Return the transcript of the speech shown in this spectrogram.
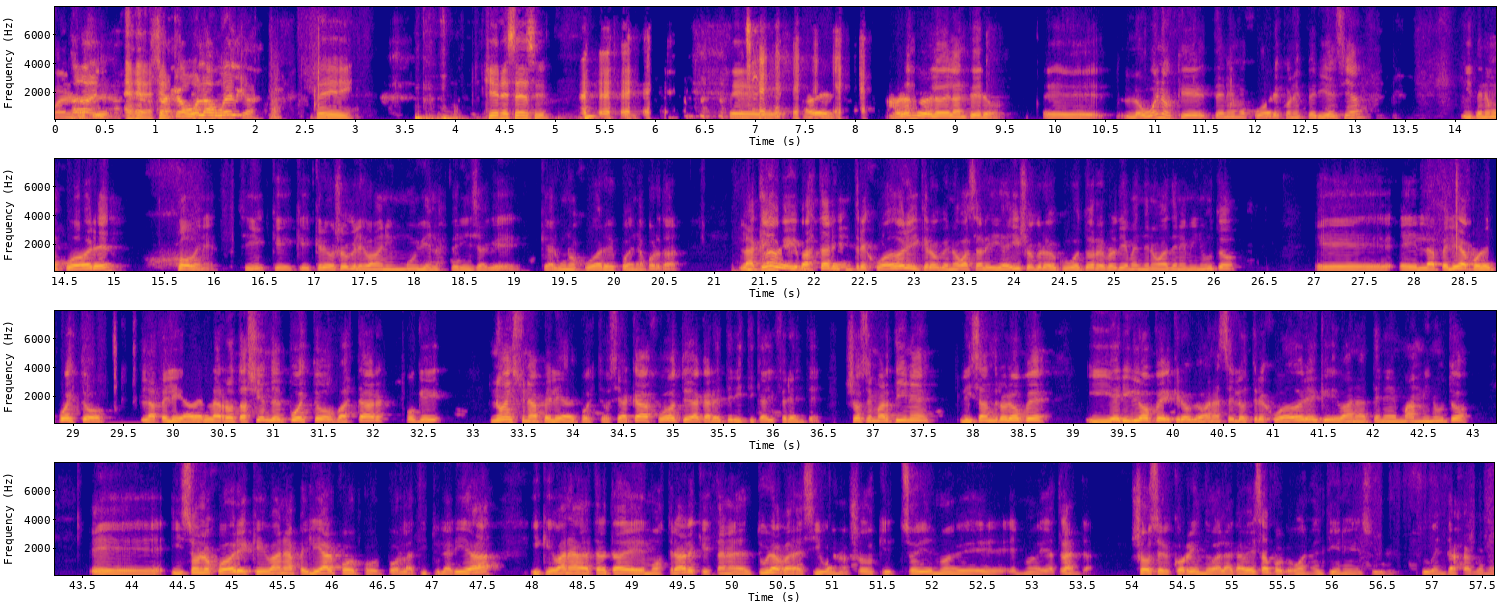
se acabó la huelga. Sí. ¿Quién es ese? Eh, a ver, hablando de lo delantero, eh, lo bueno es que tenemos jugadores con experiencia y tenemos jugadores jóvenes, ¿sí? Que, creo yo que les va a venir muy bien la experiencia que, que, algunos jugadores pueden aportar. La clave va a estar en tres jugadores y creo que no va a salir de ahí. Yo creo que Cubo Torres prácticamente no va a tener minutos. Eh, eh, la pelea por el puesto, la pelea, a ver, la rotación del puesto va a estar, porque no es una pelea de puesto, o sea, cada jugador te da características diferentes. José Martínez, Lisandro López y Eric López creo que van a ser los tres jugadores que van a tener más minutos eh, y son los jugadores que van a pelear por, la titularidad y que van a tratar de demostrar que están a la altura para decir, bueno, yo soy el 9, el 9 de Atlanta. Joseph corriendo a la cabeza porque, bueno, él tiene su, ventaja como,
